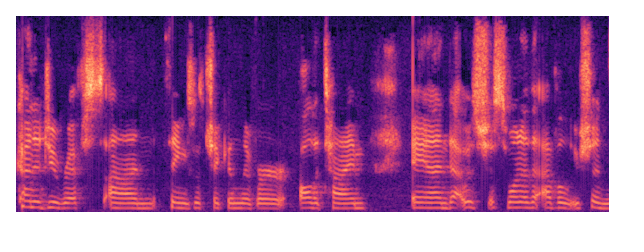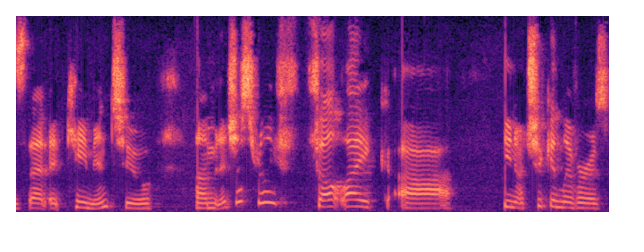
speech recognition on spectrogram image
kind of do riffs on things with chicken liver all the time, and that was just one of the evolutions that it came into, um, and it just really felt like, uh, you know, chicken liver is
